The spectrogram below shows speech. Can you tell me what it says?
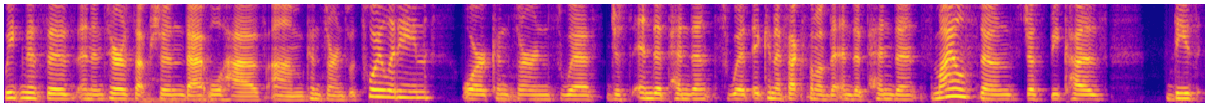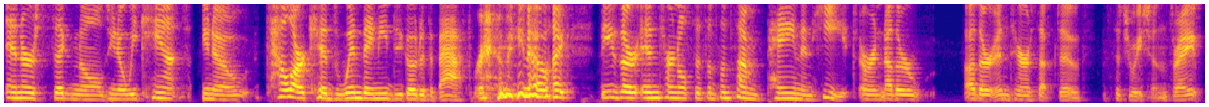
weaknesses in interoception that will have um, concerns with toileting or concerns with just independence with it can affect some of the independence milestones just because these inner signals you know we can't you know tell our kids when they need to go to the bathroom you know like these are internal systems sometimes pain and heat or another other interoceptive situations right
